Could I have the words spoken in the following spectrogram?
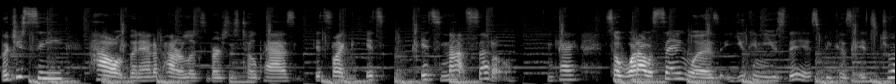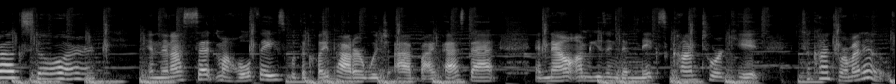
But you see how banana powder looks versus topaz? It's like, it's, it's not subtle. Okay. So what I was saying was you can use this because it's drugstore. And then I set my whole face with the clay powder, which I bypassed that. And now I'm using the NYX contour kit to contour my nose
